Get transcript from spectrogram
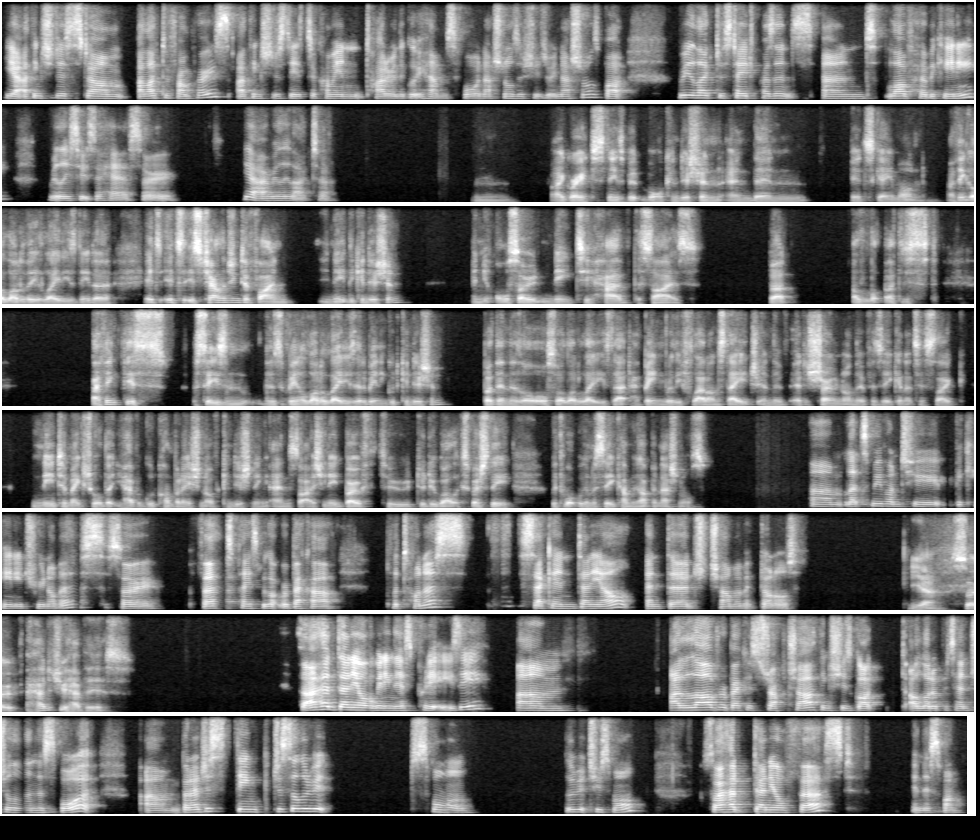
yeah, I think she just um I liked her front pose. I think she just needs to come in tighter in the glute hams for nationals if she's doing nationals, but really liked her stage presence and love her bikini. Really suits her hair. So yeah, I really liked her. Mm, I agree. Just needs a bit more condition, and then it's game on. I think a lot of these ladies need a. It's it's it's challenging to find. You need the condition, and you also need to have the size. But a lot. I just. I think this season there's been a lot of ladies that have been in good condition, but then there's also a lot of ladies that have been really flat on stage and they've it's shown on their physique, and it's just like need to make sure that you have a good combination of conditioning and size. You need both to to do well, especially with what we're going to see coming up at nationals? Um, let's move on to bikini true novice. So first place we got Rebecca Platonis, second Danielle, and third Sharma McDonald. Yeah. So how did you have this? So I had Danielle winning this pretty easy. Um, I love Rebecca's structure. I think she's got a lot of potential in the sport. Um, but I just think just a little bit small a little bit too small. So I had Danielle first in this one.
